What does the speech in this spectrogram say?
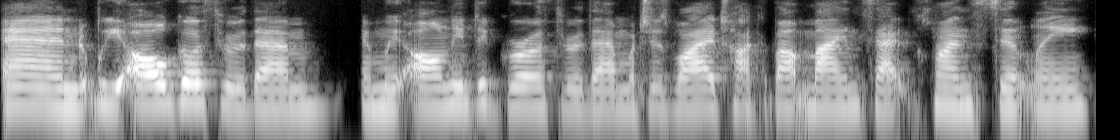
And we all go through them and we all need to grow through them, which is why I talk about mindset constantly.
